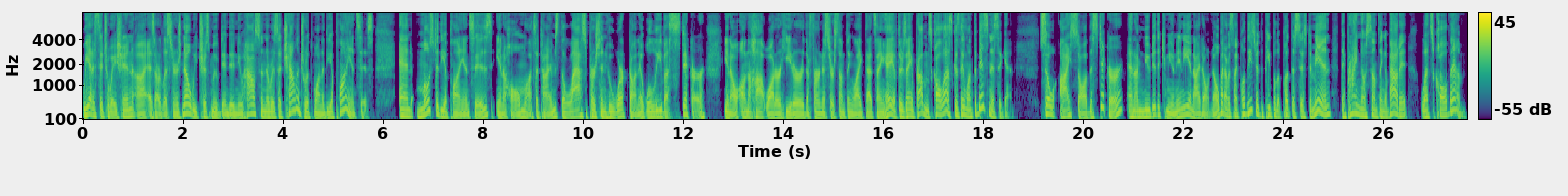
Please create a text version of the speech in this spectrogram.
We had a situation, uh, as our listeners know, we just moved into a new house and there was a challenge with one of the appliances. And most of the appliances in a home, lots of times, the last person who worked on it will leave a sticker, you know, on the hot water heater or the furnace or something like that saying, hey, if there's any problems, call us because they want the business again. So I saw the sticker and I'm new to the community and I don't know, but I was like, well, these are the people that put the system in. They probably know something about it. Let's call them.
